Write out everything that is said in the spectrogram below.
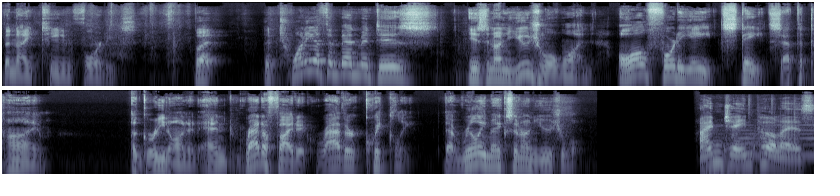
the 1940s. But the 20th Amendment is is an unusual one. All 48 states at the time agreed on it and ratified it rather quickly. That really makes it unusual. I'm Jane Perlez,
